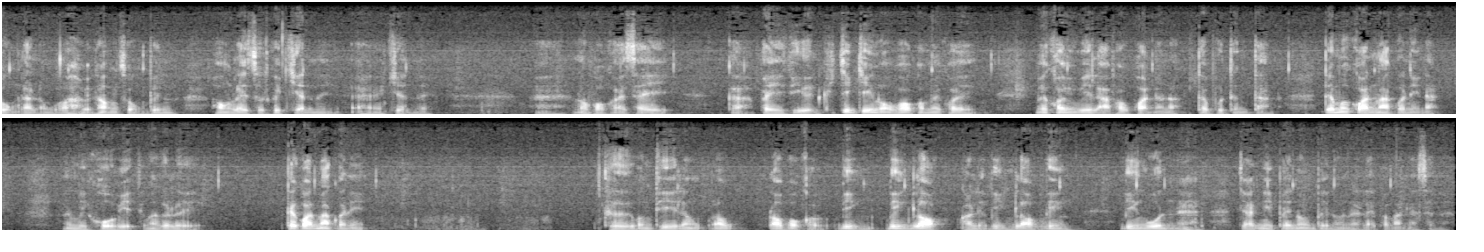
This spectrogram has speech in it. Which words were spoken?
ส่งแล้วหลวงพ่อเป็นห้องส่งเป็นห้องไร้สุดก็เขียนเลยเขียนเลยหลวงพ่อก็อาศัยก็ไปที่อื่นจริง ๆ หลวงพ่อก็ไม่ค่อย ไม่ค่อยมีเวลาพักผ่อนนะเนาะถ้าพูดถึงตามแต่เมื่อก่อนมากกว่านี้นะมันมีโควิดมันก็เลย แต่ก่อนมากกว่านี้ คือบางทีเราเราเราพอเขาวิ่งวิ่งลอกเขาเรียกวิ่งลอกวิ่งวิ่งวุ่นนะ จากนี่ไปโน่นไปโน่นอะไรประมาณนั้นนะ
